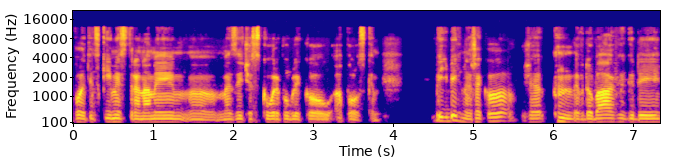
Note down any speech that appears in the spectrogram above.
politickými stranami mezi Českou republikou a Polskem. Byť bych neřekl, že v dobách, kdy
